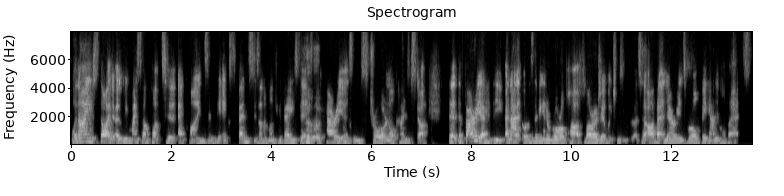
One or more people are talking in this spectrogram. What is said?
when I started opening myself up to equines and the expenses on a monthly basis, carriers and straw and all kinds of stuff. The, the farrier, the, and I, I was living in a rural part of Florida, which was so our veterinarians were all big animal vets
